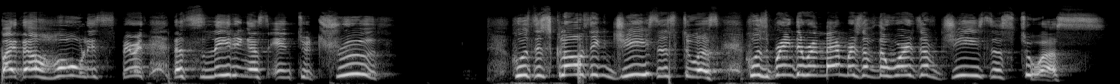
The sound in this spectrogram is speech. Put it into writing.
By the Holy Spirit that's leading us into truth. Who's disclosing Jesus to us, who's bringing the remembrance of the words of Jesus to us.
